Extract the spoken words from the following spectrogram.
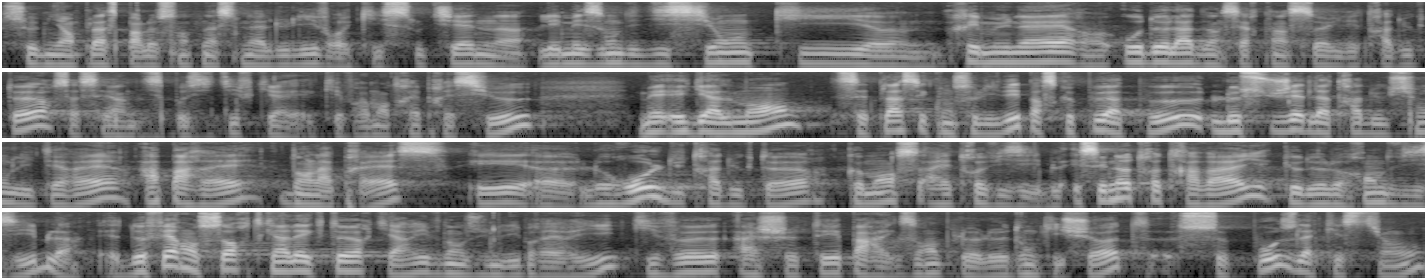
ceux mis en place par le Centre national du livre qui soutiennent les maisons d'édition qui euh, rémunèrent au-delà d'un certain seuil les traducteurs. Ça, c'est un dispositif qui est, qui est vraiment très précieux. Mais également, cette place est consolidée parce que peu à peu, le sujet de la traduction littéraire apparaît dans la presse et euh, le rôle du traducteur commence à être visible. Et c'est notre travail que de le rendre visible, de faire en sorte qu'un lecteur qui arrive dans une librairie, qui veut acheter par exemple le Don Quichotte, se pose la question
